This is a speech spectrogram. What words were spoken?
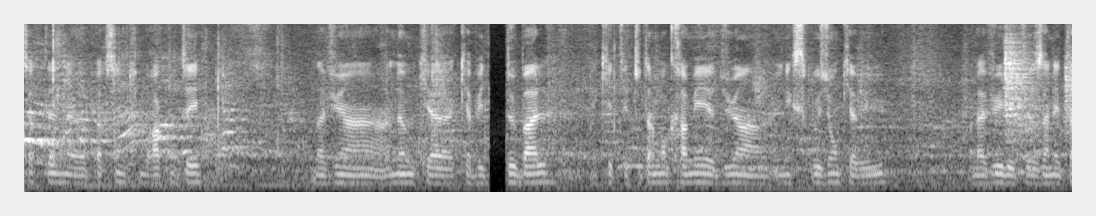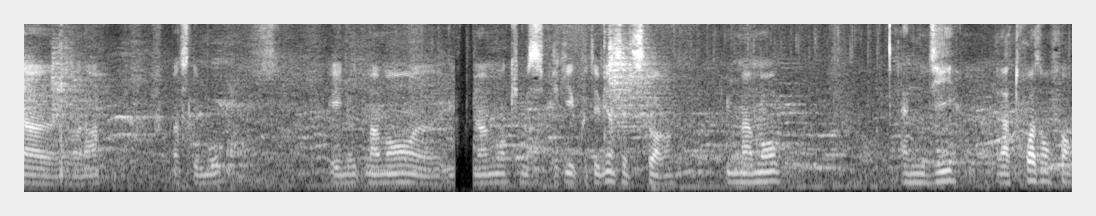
certaines personnes qui me racontaient. On a vu un, homme qui, avait deux balles et qui était totalement cramé dû à un- une explosion qu'il avait eu. On a vu, il était dans un état, euh, voilà, je passe les mots. Et une autre maman, euh, une maman qui nous expliquait, écoutez bien cette histoire. hein. Une maman, elle nous dit, elle a trois enfants.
